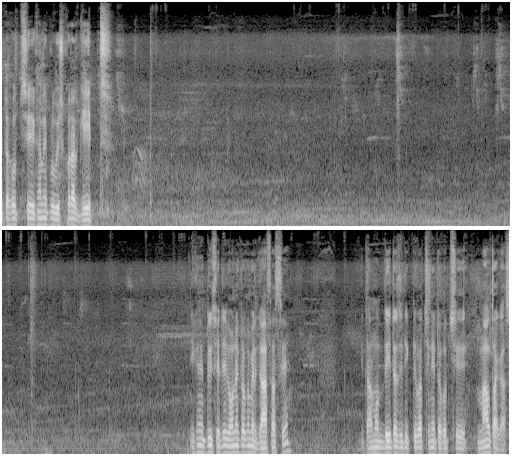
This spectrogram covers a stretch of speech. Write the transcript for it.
এটা হচ্ছে এখানে প্রবেশ করার গেট এখানে দুই সাইডে অনেক রকমের গাছ আছে। তার মধ্যে এটা যে দেখতে পাচ্ছেন, এটা হচ্ছে মালটা গাছ।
